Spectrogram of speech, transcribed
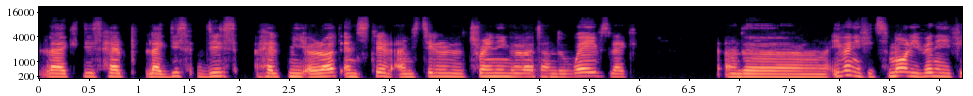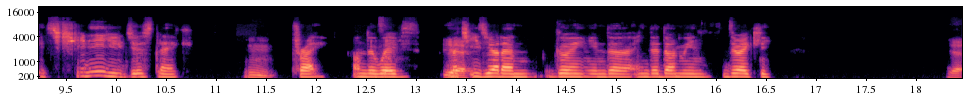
like this help like this this helped me a lot. And still i'm still training a lot on the waves like and uh, even if it's small even if it's shitty you just like mm. try on the it's waves a, yeah. much easier than going in the in the downwind directly yeah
